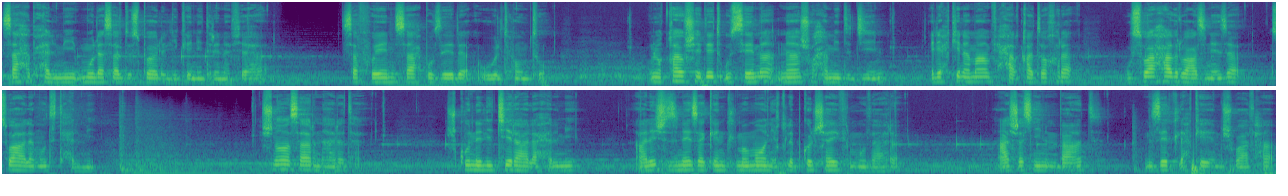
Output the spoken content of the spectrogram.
صاحب حلمي مولا salle de sport اللي كان يترينا فيها. صفوان صاحبه زادة وولد حومته ونلقاو شهادات أسامة ناش وحميد الدين اللي حكينا معهم في حلقات أخرى وسواء حضروا على سواء على موتة حلمي شنو صار نهارتها؟ شكون اللي تيرا على حلمي؟ علاش زنازة كانت ال moment اللي يقلب كل شيء في المظاهرة؟ عشر سنين من بعد مازالت الحكاية مش واضحة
